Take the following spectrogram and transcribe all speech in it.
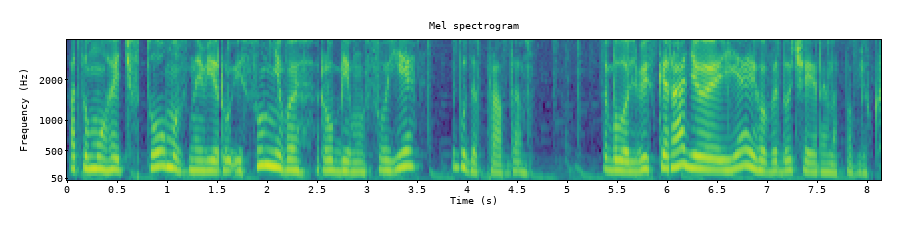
А тому геть в тому, з невіру і сумніви, робімо своє, і буде правда. Це було Львівське радіо, і я його ведуча Ірина Павлюк.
